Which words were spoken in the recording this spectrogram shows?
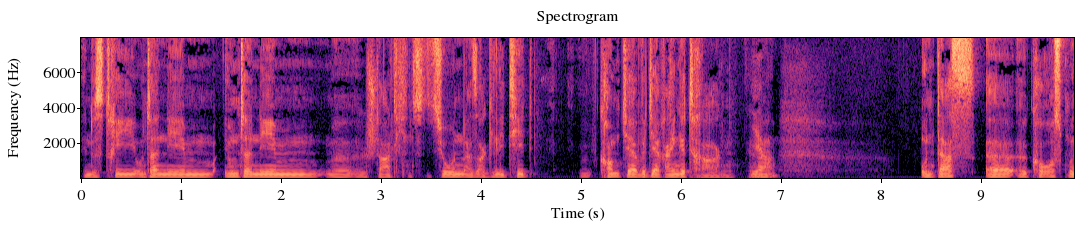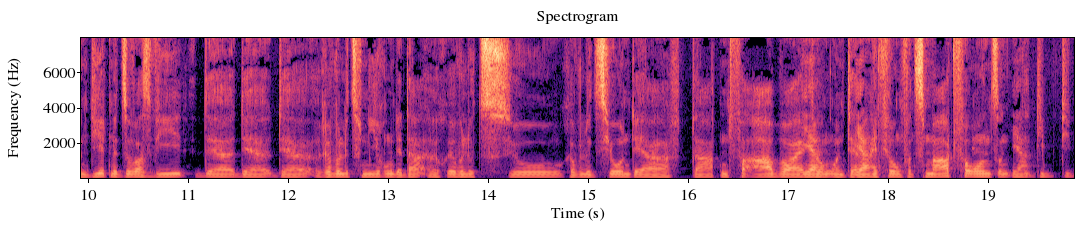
Industrieunternehmen, Unternehmen, äh, staatliche Institutionen, also Agilität kommt ja, wird ja reingetragen. Ja. ja. Und das äh, korrespondiert mit sowas wie der, der, der Revolutionierung der da Revolution, Revolution der Datenverarbeitung ja, und der ja. Einführung von Smartphones und ja. die, die,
